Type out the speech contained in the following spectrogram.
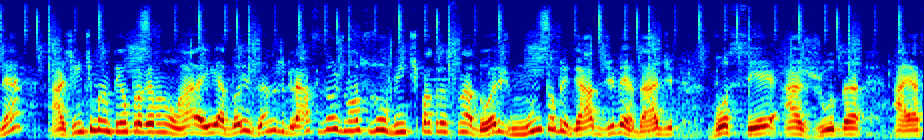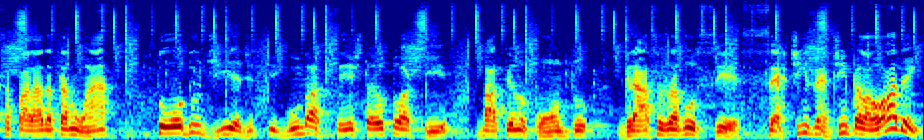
né? A gente mantém o programa no ar aí há dois anos, graças aos nossos ouvintes patrocinadores. Muito obrigado de verdade. Você ajuda a essa parada tá no ar todo dia, de segunda a sexta, eu tô aqui batendo ponto, graças a você. Certinho, certinho pela ordem?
